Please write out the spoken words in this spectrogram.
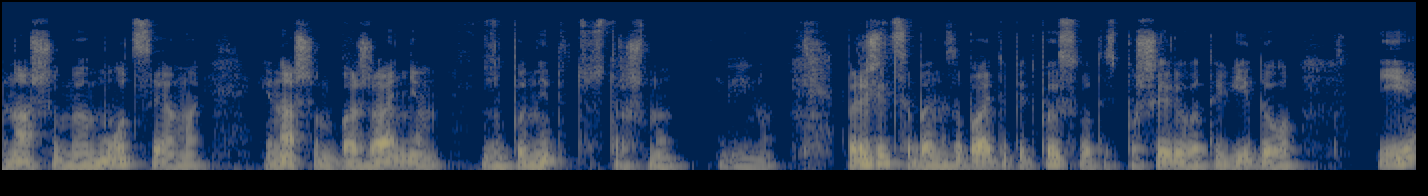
нашими емоціями і нашим бажанням зупинити цю страшну війну. Бережіть себе, не забувайте підписуватись, поширювати відео і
